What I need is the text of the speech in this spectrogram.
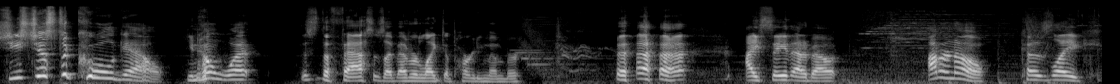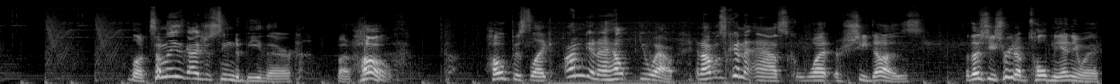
She's just a cool gal. You know what? This is the fastest I've ever liked a party member. I say that about... I don't know. Because, like... Look, some of these guys just seem to be there. But Hope... Hope is like, I'm gonna help you out. And I was gonna ask what she does. But then she straight up told me anyway.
